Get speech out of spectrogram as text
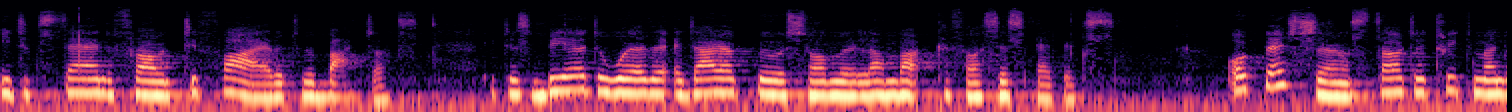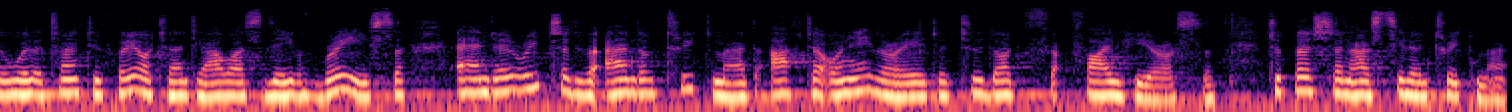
it extends from T5 to the buttocks. It is built with a direct push on the lumbar kyphosis apex. All patients started treatment with a 23 or 20 hours day of and they reached the end of treatment after on average 2.5 years. Two patients are still in treatment.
